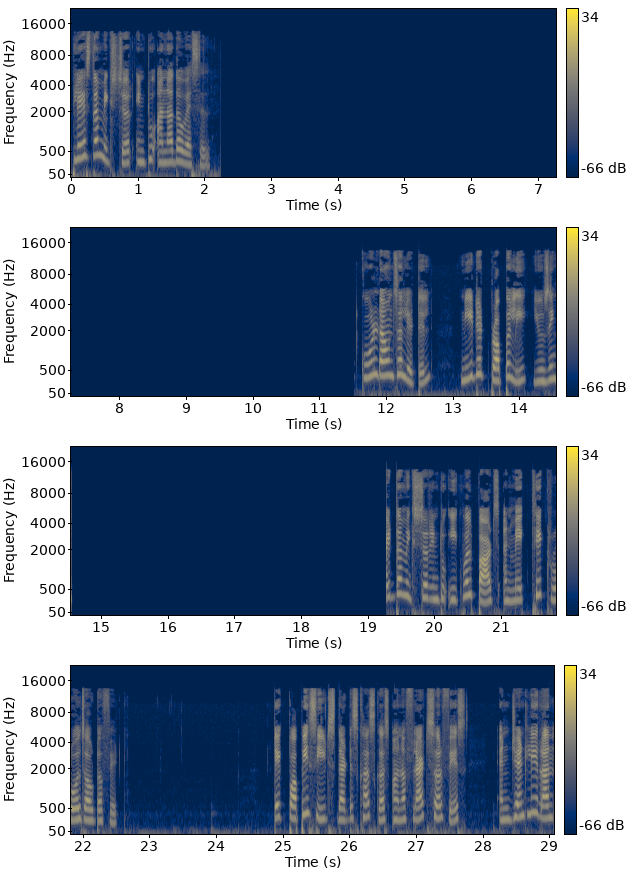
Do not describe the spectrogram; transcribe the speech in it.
Place the mixture into another vessel. Cool down a little, knead it properly using Divide the mixture into equal parts and make thick rolls out of it. Take poppy seeds that is khaskhas on a flat surface and gently run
